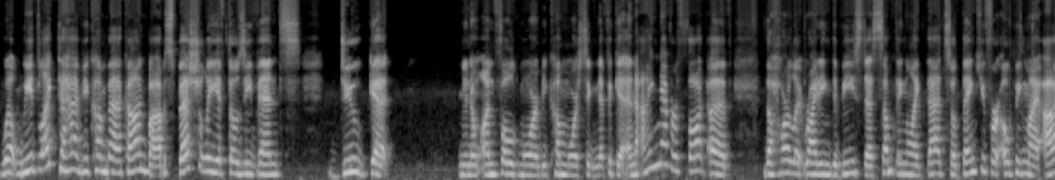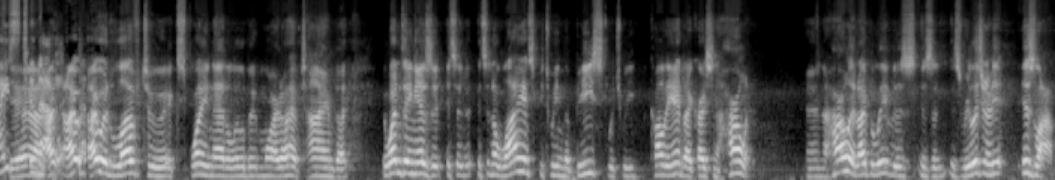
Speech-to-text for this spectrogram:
Well, we'd like to have you come back on, Bob, especially if those events do get, you know, unfold more and become more significant. And I never thought of the harlot riding the beast as something like that. So thank you for opening my eyes yeah, to that. I, I, I would love to explain that a little bit more. I don't have time, but the one thing is it's a, it's an alliance between the beast, which we call the Antichrist, and harlot. And the harlot, I believe, is is a is religion of Islam.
